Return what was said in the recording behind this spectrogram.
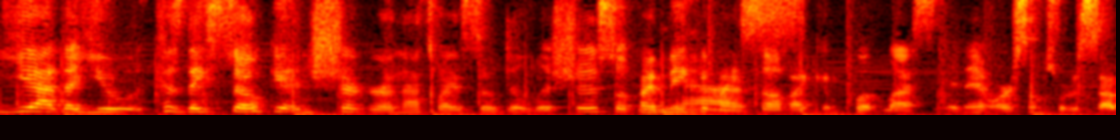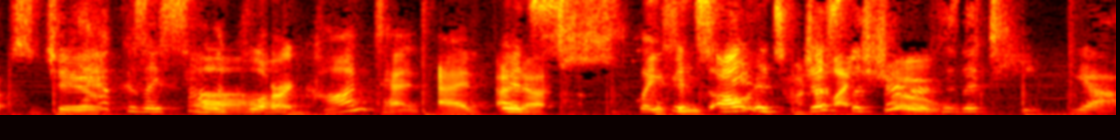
Yeah that you because they soak it in sugar and that's why it's so delicious. So if I make it myself, I can put less in it or some sort of substitute. Yeah, because I saw the caloric Um, content at, at a It's place it's all it's just I'm the like, sugar oh. because the tea yeah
